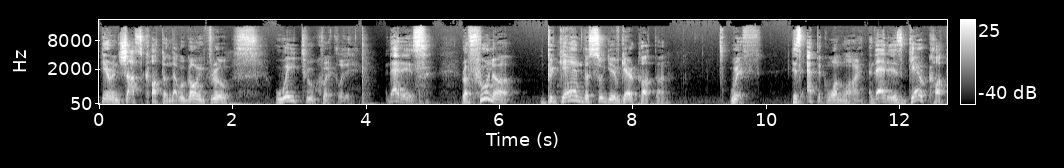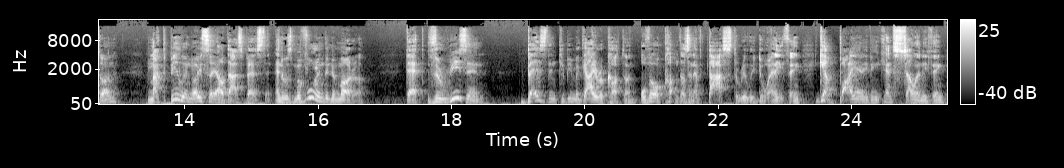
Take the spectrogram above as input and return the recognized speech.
here in shas katan that we're going through way too quickly. that is, Rav Huna began the sugi of Gerkatan with his epic one line, and that is Gerkatan Matbilin al das Bezdin. And it was Mavur in the Gemara that the reason Bezdin could be Megayer a cotton, although a cotton doesn't have das to really do anything. He can't buy anything, he can't sell anything,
